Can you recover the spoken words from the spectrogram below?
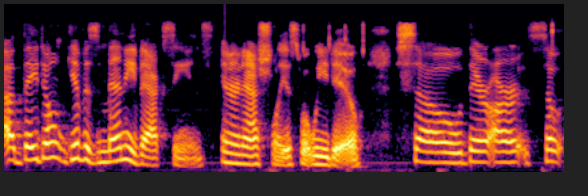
uh, they don't give as many vaccines internationally as what we do. So there are so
